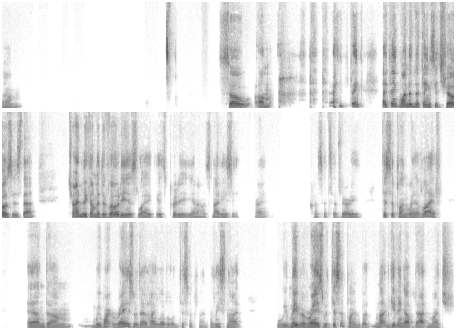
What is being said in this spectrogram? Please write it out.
Um, So um, I think I think one of the things it shows is that trying to become a devotee is like it's pretty, you know, it's not easy, right? Because it's a very disciplined way of life, and um, we weren't raised with that high level of discipline. At least not. We may have been raised with discipline, but not giving up that much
